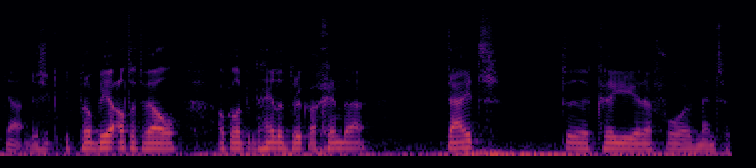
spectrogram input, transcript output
Ja, dus ik, ik probeer altijd wel, ook al heb ik een hele drukke agenda, tijd te creëren voor mensen.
